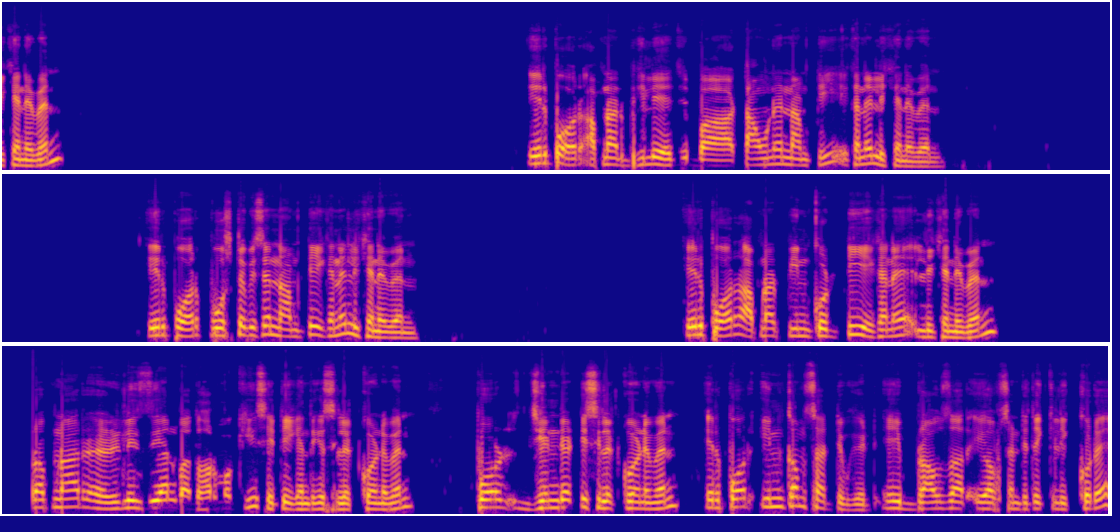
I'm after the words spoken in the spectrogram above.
লিখে নেবেন। এরপর আপনার ভিলেজ বা টাউনের নামটি এখানে লিখে নেবেন। এরপর পোস্ট অফিসের নামটি এখানে লিখে নেবেন। এরপর আপনার পিনকোডটি এখানে লিখে নেবেন। আপনার রিলিজিয়ান বা ধর্ম কি সেটি এখান থেকে সিলেক্ট করে নেবেন। পর জেন্ডারটি সিলেক্ট করে নেবেন। এরপর ইনকাম সার্টিফিকেট এই ব্রাউজার এই অপশানটিতে ক্লিক করে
